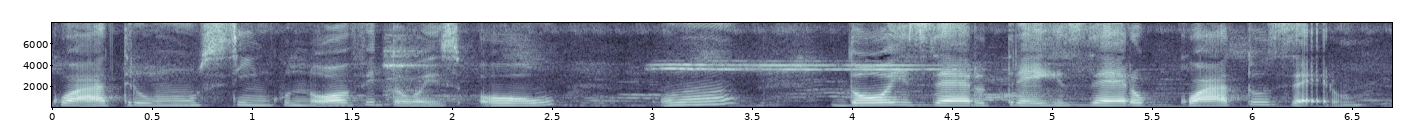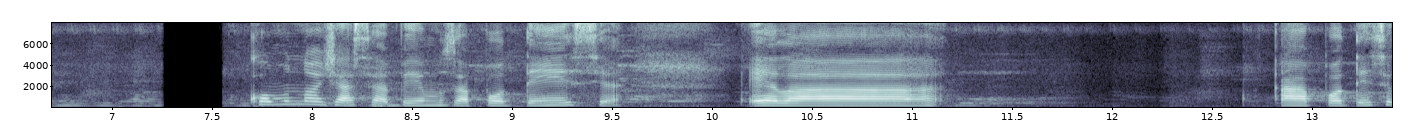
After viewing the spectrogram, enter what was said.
4, 1, 5, 9, 2 ou 1, 2, 0, 3, 0, 4, 0. Como nós já sabemos, a potência, ela a potência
